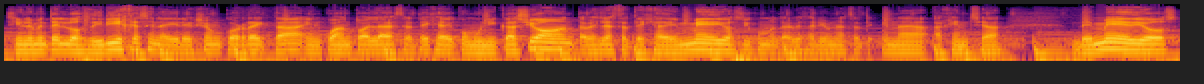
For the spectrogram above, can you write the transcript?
simplemente los diriges en la dirección correcta en cuanto a la estrategia de comunicación, tal vez la estrategia de medios, así como tal vez haría una, una agencia de medios,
